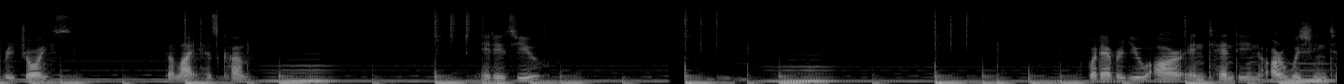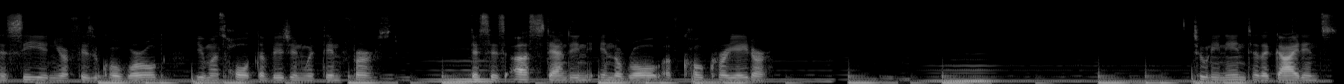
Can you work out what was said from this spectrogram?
Rejoice, the light has come. It is you. Whatever you are intending or wishing to see in your physical world, you must hold the vision within first. This is us standing in the role of co creator. Tuning in to the guidance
